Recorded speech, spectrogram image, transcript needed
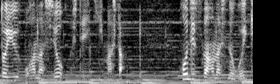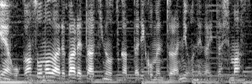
というお話をしていきました。本日の話のご意見やご感想などあればレター機能を使ったりコメント欄にお願いいたします。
